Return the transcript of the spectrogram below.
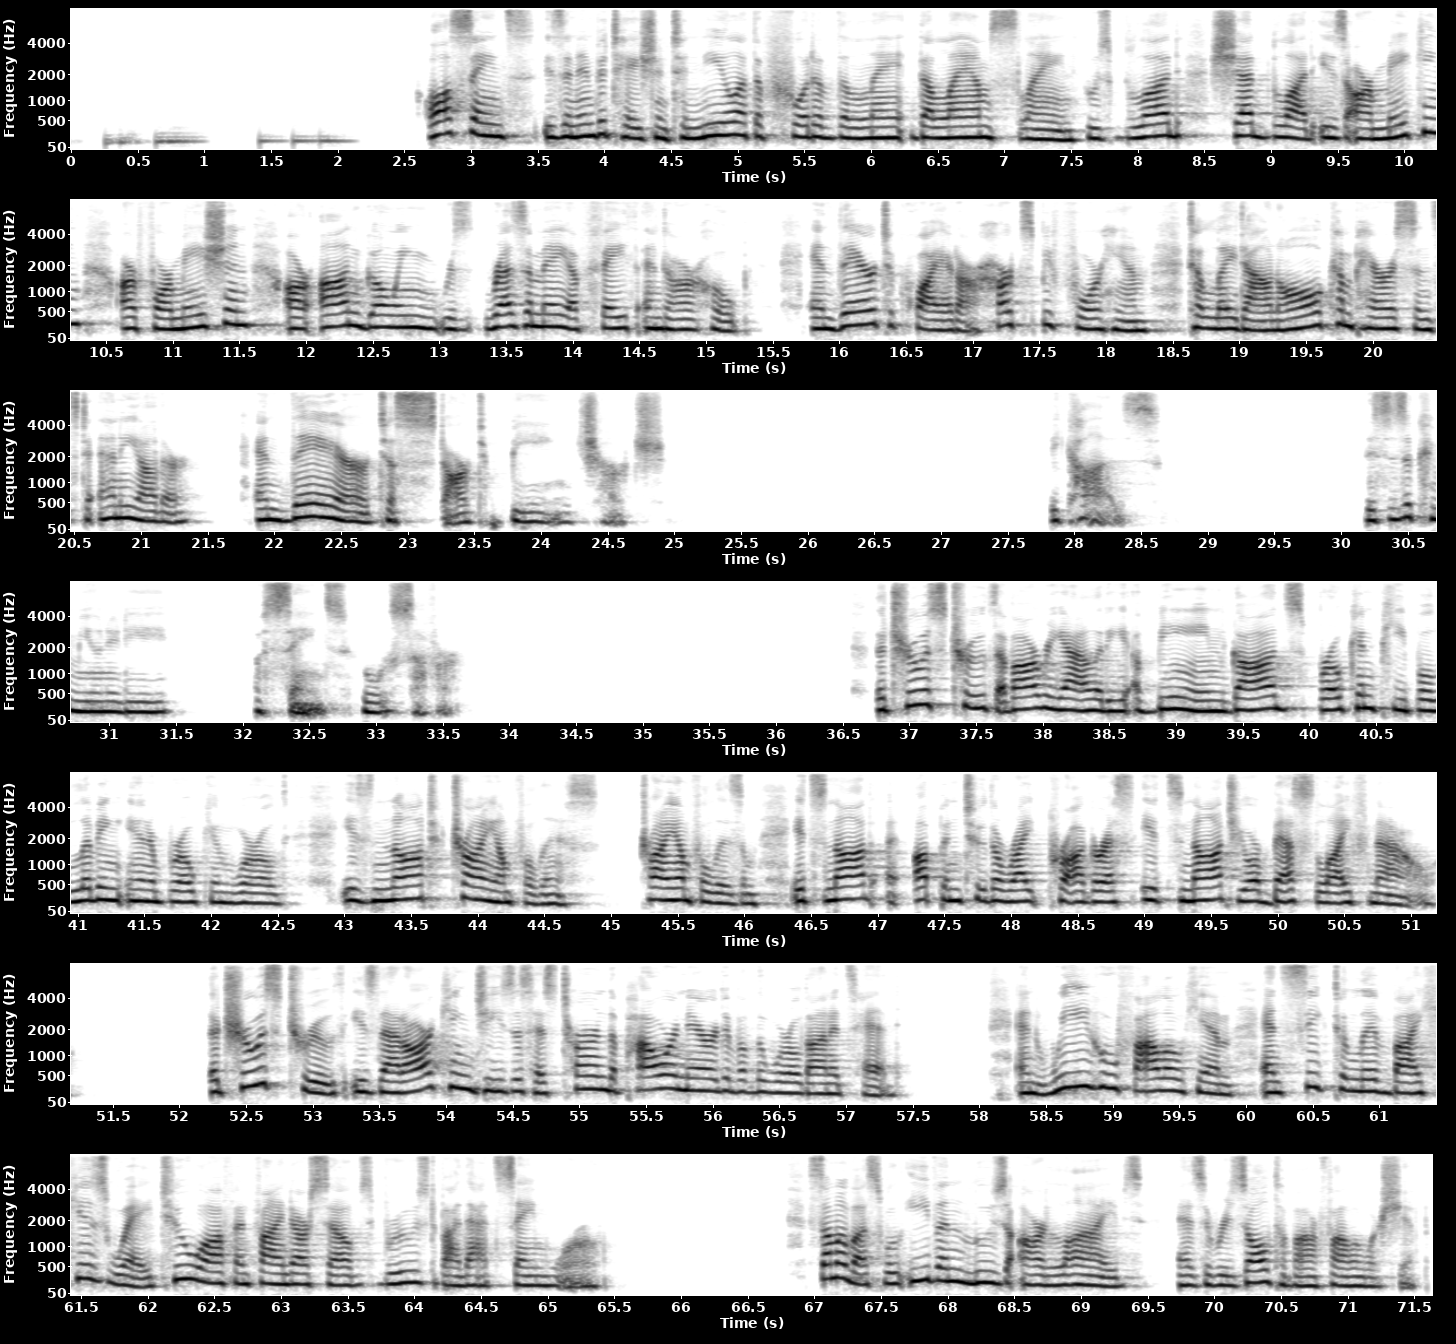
All Saints is an invitation to kneel at the foot of the, lamb, the lamb slain, whose blood, shed blood, is our making, our formation, our ongoing res- resume of faith and our hope. And there to quiet our hearts before Him, to lay down all comparisons to any other, and there to start being church because this is a community of saints who will suffer. The truest truth of our reality of being God's broken people living in a broken world is not triumphalness, triumphalism. It's not up and to the right progress. It's not your best life now. The truest truth is that our King Jesus has turned the power narrative of the world on its head. And we who follow him and seek to live by his way too often find ourselves bruised by that same world. Some of us will even lose our lives as a result of our followership.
